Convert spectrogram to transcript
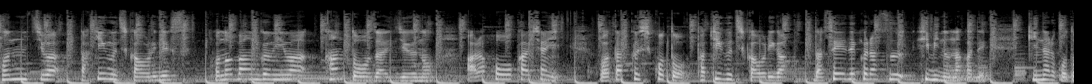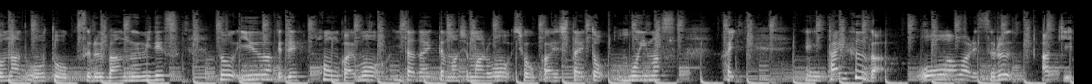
こんにちは滝口香織です。この番組は関東在住のアラフォー会社員私こと滝口香織が惰性で暮らす日々の中で気になることなどをトークする番組です。というわけで今回もいただいたマシュマロを紹介したいと思います。はい、えー、台風が大暴れする秋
